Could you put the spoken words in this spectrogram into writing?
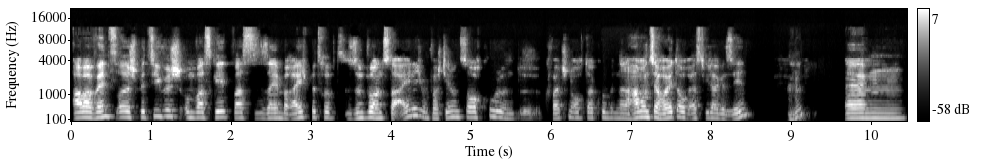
Aber wenn es äh, spezifisch um was geht, was seinen Bereich betrifft, sind wir uns da einig und verstehen uns da auch cool und äh, quatschen auch da cool miteinander. Haben uns ja heute auch erst wieder gesehen. Mhm. Ähm,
